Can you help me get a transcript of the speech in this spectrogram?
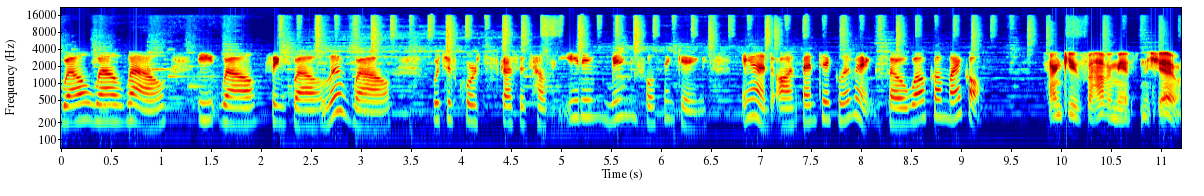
Well, Well, Well Eat Well, Think Well, Live Well, which of course discusses healthy eating, meaningful thinking, and authentic living. So, welcome, Michael. Thank you for having me on the show.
